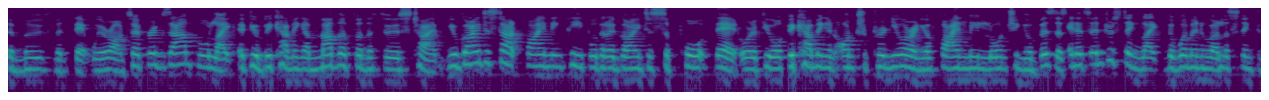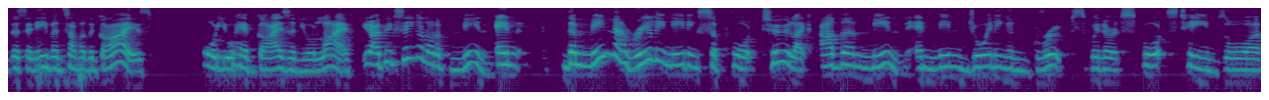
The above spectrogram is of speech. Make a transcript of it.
the movement that we're on. So, for example, like if you're becoming a mother for the first time, you're going to start finding people that are going to support that. Or if you're becoming an entrepreneur and you're finally launching your business. And it's interesting, like the women who are listening to this, and even some of the guys, or you have guys in your life. You know, I've been seeing a lot of men and the men are really needing support too, like other men and men joining in groups, whether it's sports teams or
